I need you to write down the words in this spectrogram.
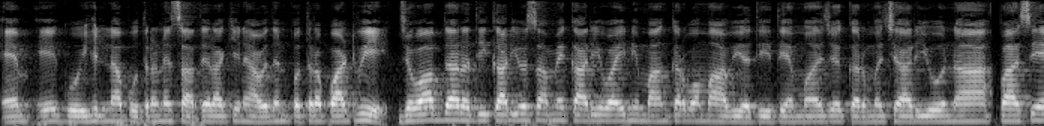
એમ. એ. ગોહિલના પુત્રને સાથે રાખીને આવેદનપત્ર પાઠવી જવાબદાર અધિકારીઓ સામે કાર્યવાહીની માંગ કરવામાં આવી હતી. તેમજ કર્મચારીઓના પાસે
